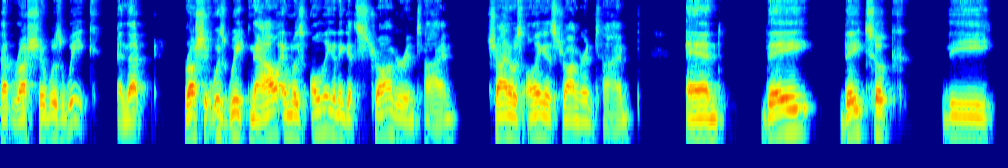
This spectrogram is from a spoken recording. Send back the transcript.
that Russia was weak and that Russia was weak now and was only going to get stronger in time. China was only going to get stronger in time, and they they took the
